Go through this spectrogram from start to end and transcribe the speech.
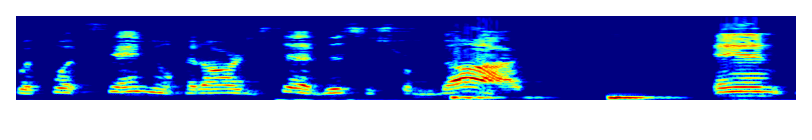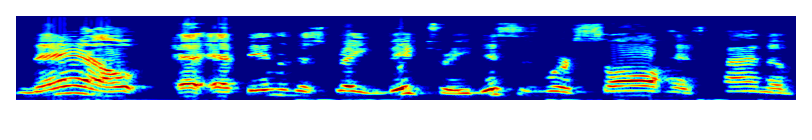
with what Samuel had already said. This is from God. And now, at, the end of this great victory, this is where Saul has kind of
